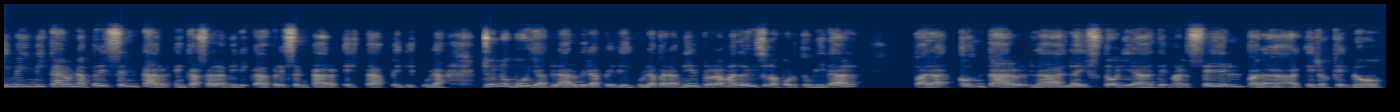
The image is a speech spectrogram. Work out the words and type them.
Y me invitaron a presentar, en Casa de América, a presentar esta película. Yo no voy a hablar de la película, para mí el programa de hoy es una oportunidad para contar la, historia de Marcel para aquellos que no,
